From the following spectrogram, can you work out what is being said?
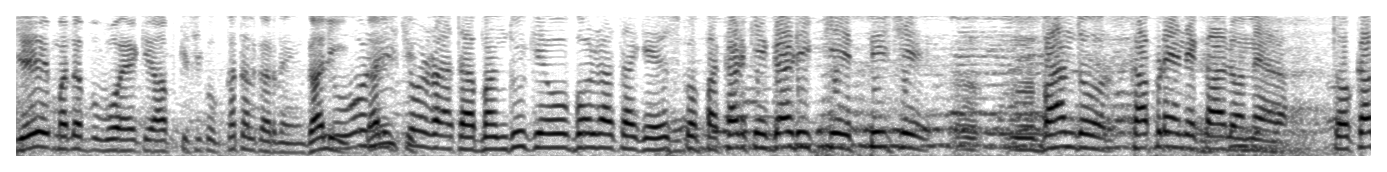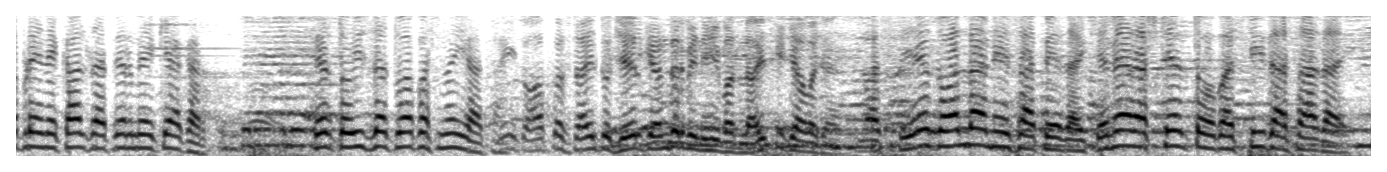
ये मतलब वो है कि आप किसी को कत्ल कर दें गाली तो वो गाली छोड़ रहा था बंदूक है वो बोल रहा था कि उसको पकड़ के गाड़ी के पीछे बांधो कपड़े निकालो मेरा। तो कपड़े निकालता फिर मैं क्या करता? फिर तो इज़्ज़त वापस नहीं आता। नहीं तो आपका स्टाइल तो जेल के अंदर भी नहीं बदला इसकी क्या वजह है? बस ये तो अल्लाह ने ऐसा पैदा किया मेरा स्टाइल तो बस सीधा साधा है।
